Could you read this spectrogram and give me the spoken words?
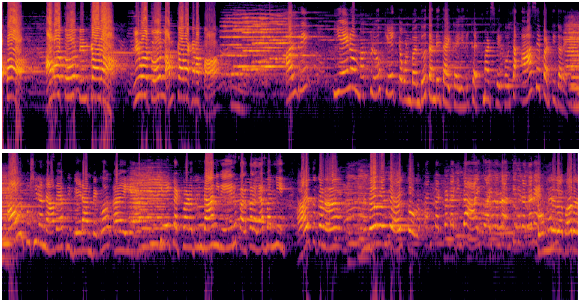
ಅಪ್ಪ ಅವತ್ತು ನಿನ್ ಕಾಲ. ಇವತ್ತು ನಮ್ ಕಾಲ ಕಣಪ್ಪ. ಅಲ್ರಿ ಏನೋ ಮಕ್ಕಳು ಕೇಕ್ ತಗೊಂಡ್ ಬಂದು ತಂದೆ ತಾಯಿ ಕೈಯಲ್ಲಿ ಕಟ್ ಮಾಡಿಸ್ಬೇಕು ಅಂತ ಆಸೆ ಪಡ್ತಿದ್ದಾರೆ. ಅವ್ರ ಖುಷಿನ ನಾವ್ಯಾಕ್ರಿ ಬೇಡ ಅನ್ಬೇಕು? ಅಯ್ಯ ಕೇಕ್ ಕಟ್ ಮಾಡೋದ್ರಿಂದ ನೀವೇನು ಕಳ್ಕೊಳಲ್ಲ? ಬನ್ನಿ. ಆಯ್ತು ಕಣೆ. ಆಯ್ತು. ನಾನು ಕಟ್ಕೊಂಡಾಗಿಂದ ಆಯ್ತು ಆಯ್ತು ಅಂತ ಅಂತಿದ್ದೀರ ತಾನೆ? ಸುಮ್ಮನಿರೆ ಬಾರೆ.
